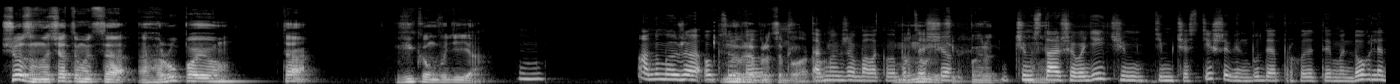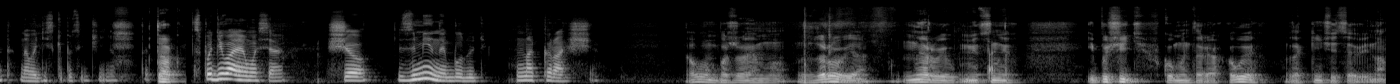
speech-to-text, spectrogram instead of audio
що зазначатиметься групою та віком водія. Мгм. А, ну ми вже Ми вже про це балакали. Так, ми вже балакали про те, що перед... чим старший водій, чим тим частіше він буде проходити медогляд на водійське посвідчення. Так. Так. Сподіваємося, що зміни будуть на краще. А вам бажаємо здоров'я, нервів міцних. І пишіть в коментарях, коли закінчиться війна.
